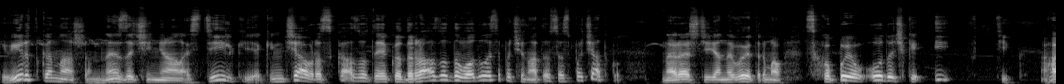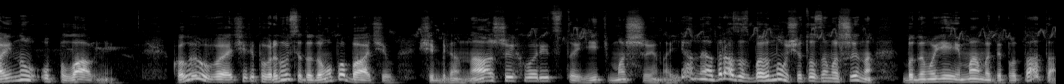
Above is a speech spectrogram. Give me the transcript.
Хвіртка наша не зачинялась тільки, я кінчав розказувати, як одразу доводилося починати все спочатку. Нарешті я не витримав, схопив удочки і гайнув у плавні. Коли увечері повернувся додому, побачив, що біля наших воріт стоїть машина. Я не одразу збагнув, що то за машина, бо до моєї мами депутата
